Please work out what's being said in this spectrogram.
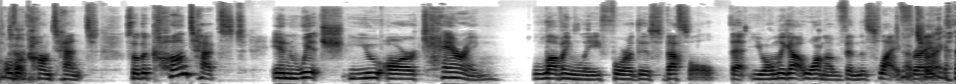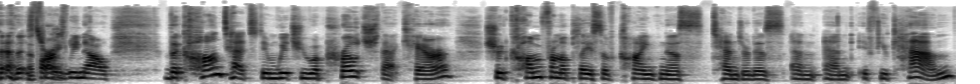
okay. over content. So the context in which you are caring lovingly for this vessel that you only got one of in this life, That's right? right. as That's far right. as we know the context in which you approach that care should come from a place of kindness, tenderness, and, and if you can,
